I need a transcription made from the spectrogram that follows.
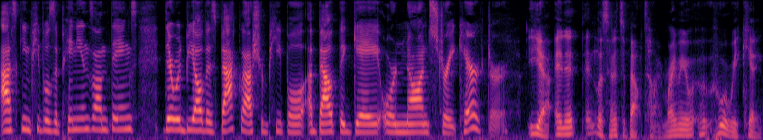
asking people's opinions on things there would be all this backlash from people about the gay or non-straight character Yeah, and it and listen, it's about time, right? I mean, who, who are we kidding?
